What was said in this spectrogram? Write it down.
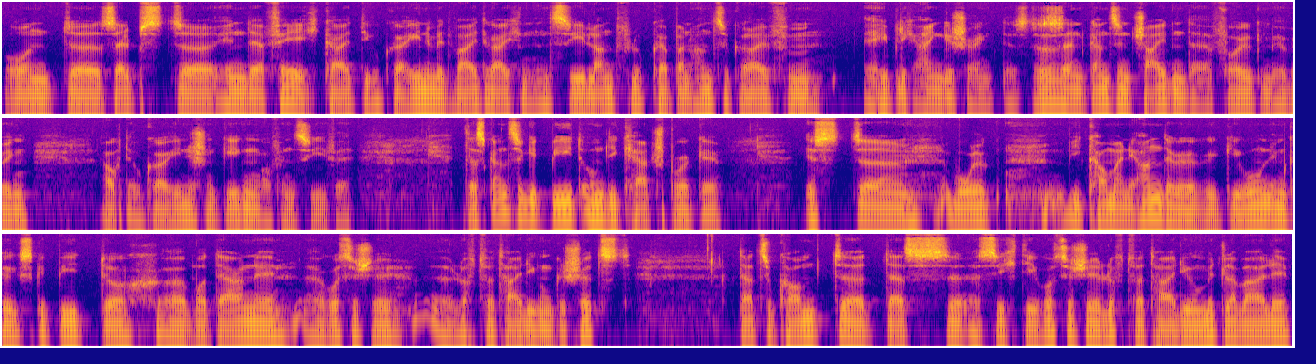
und äh, selbst äh, in der Fähigkeit, die Ukraine mit weitreichenden See-Landflugkörpern anzugreifen, erheblich eingeschränkt ist. Das ist ein ganz entscheidender Erfolg im Übrigen auch der ukrainischen Gegenoffensive. Das ganze Gebiet um die Kertschbrücke ist äh, wohl wie kaum eine andere Region im Kriegsgebiet durch äh, moderne äh, russische äh, Luftverteidigung geschützt. Dazu kommt, äh, dass äh, sich die russische Luftverteidigung mittlerweile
